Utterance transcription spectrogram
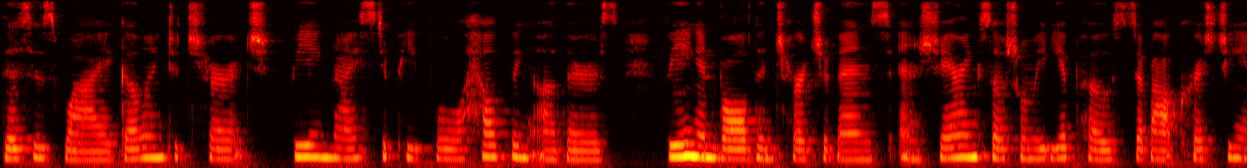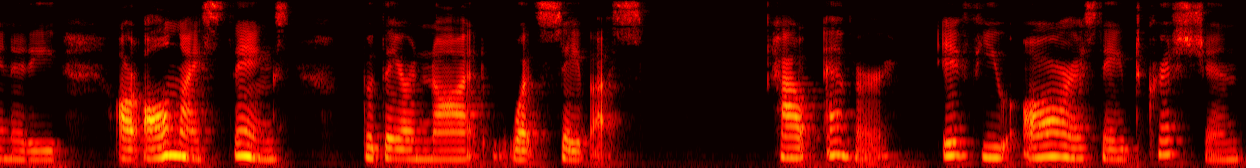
This is why going to church, being nice to people, helping others, being involved in church events, and sharing social media posts about Christianity are all nice things, but they are not what save us. However, if you are a saved Christian,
